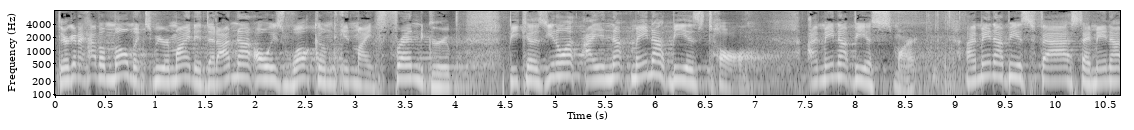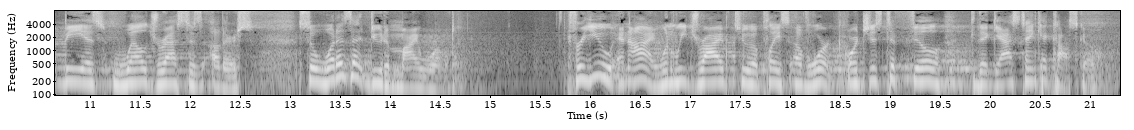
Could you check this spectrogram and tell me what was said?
They're going to have a moment to be reminded that I'm not always welcomed in my friend group because, you know what, I not, may not be as tall. I may not be as smart. I may not be as fast. I may not be as well dressed as others. So, what does that do to my world? For you and I, when we drive to a place of work or just to fill the gas tank at Costco,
